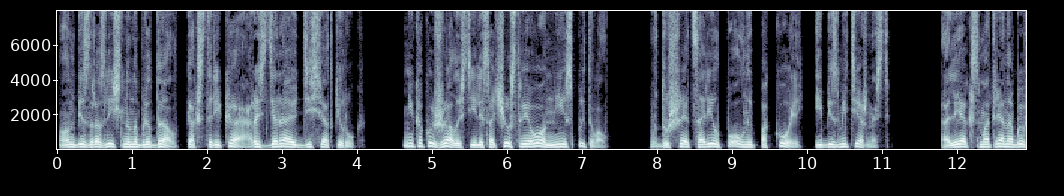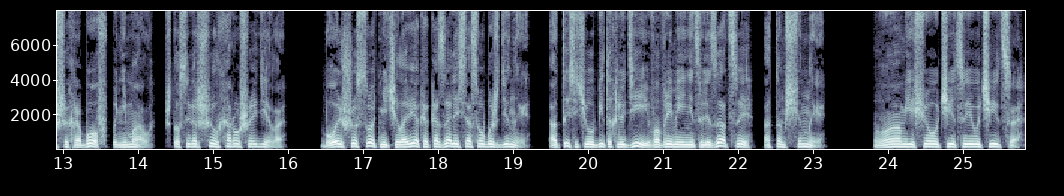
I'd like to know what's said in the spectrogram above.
Он безразлично наблюдал, как старика раздирают десятки рук. Никакой жалости или сочувствия он не испытывал. В душе царил полный покой и безмятежность. Олег, смотря на бывших рабов, понимал, что совершил хорошее дело. Больше сотни человек оказались освобождены, а тысячи убитых людей во время инициализации отомщены. «Вам еще учиться и учиться», —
